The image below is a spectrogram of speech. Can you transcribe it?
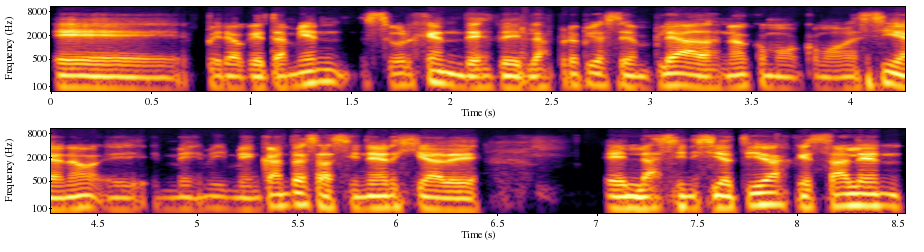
pero que también surgen desde los propios empleados, ¿no? Como, como decía, ¿no? me, me, encanta esa sinergia de las iniciativas que salen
